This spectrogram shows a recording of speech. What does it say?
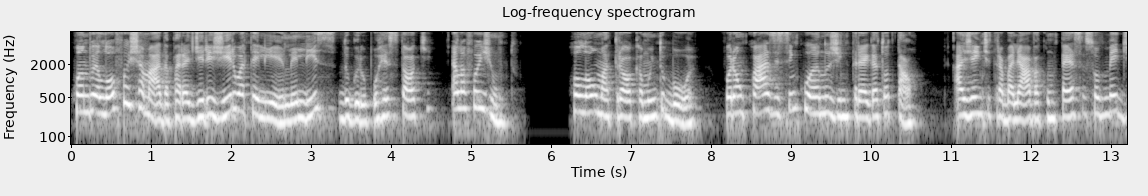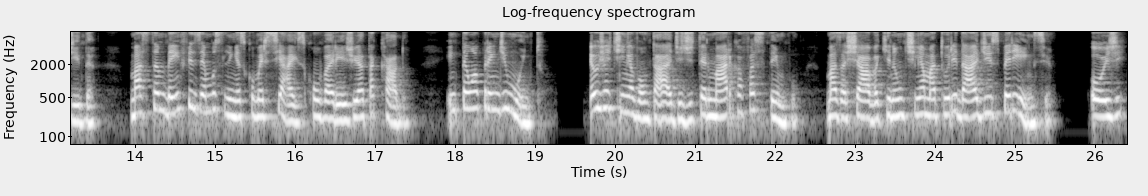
Quando Elo foi chamada para dirigir o ateliê Lelis do grupo Restock, ela foi junto. Rolou uma troca muito boa. Foram quase cinco anos de entrega total. A gente trabalhava com peças sob medida, mas também fizemos linhas comerciais com varejo e atacado. Então aprendi muito. Eu já tinha vontade de ter marca faz tempo, mas achava que não tinha maturidade e experiência. Hoje,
